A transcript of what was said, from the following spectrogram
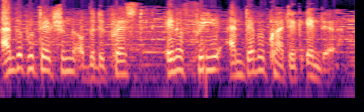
and the protection of the depressed in a free and democratic India.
